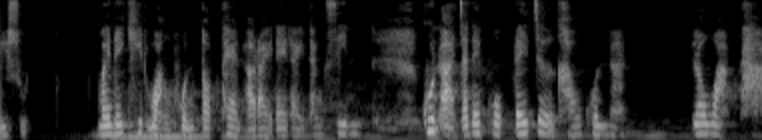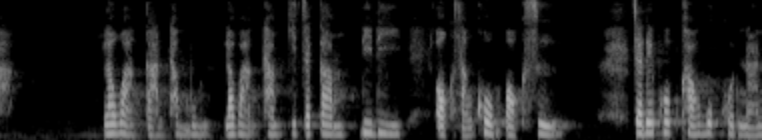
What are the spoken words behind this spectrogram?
ริสุทธิ์ ไม่ได้คิดหวังผลตอบแทนอะไรใด ๆ ทั้งสิ้น คุณอาจจะได้พบได้เจอเขาคนนั้น ระหว่างทาง ระหว่างการทำบุญ ระหว่างทำกิจกรรมดีๆ ออกสังคมออกสื่อ จะได้พบเขาบุคคลนั้น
